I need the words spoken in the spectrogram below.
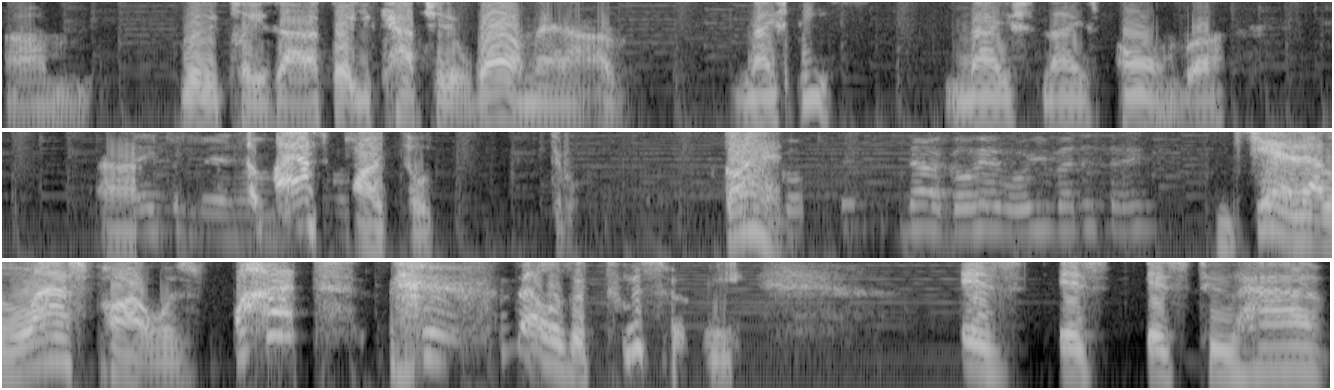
um, really plays out. I thought you captured it well, man. I, nice piece, nice, nice poem, bro. Thank you, man. The Um, last part, though, th- go ahead. go- no, go ahead. What were you about to say? Yeah, that last part was what? that was a twist for me. Is is is to have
